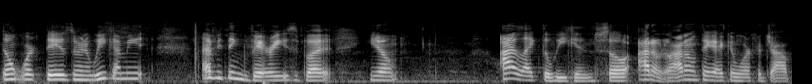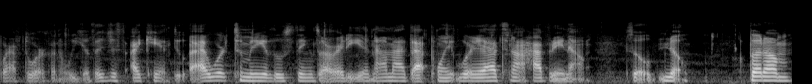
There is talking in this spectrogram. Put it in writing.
don't work days during the week. I mean, everything varies, but you know, I like the weekends, so I don't know. I don't think I can work a job where I have to work on the weekends. I just I can't do it. I work too many of those things already, and I'm at that point where that's not happening now. So no. But um,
